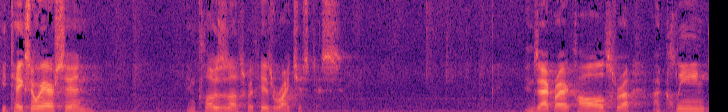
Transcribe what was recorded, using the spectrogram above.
He takes away our sin and clothes us with His righteousness. And Zechariah calls for a, a clean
